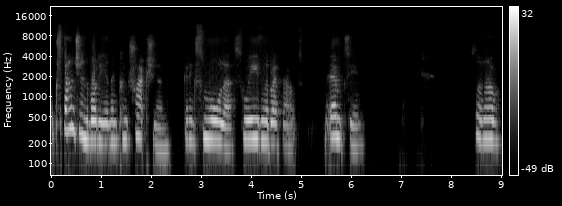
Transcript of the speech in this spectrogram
expansion in the body and then contraction, getting smaller, squeezing the breath out, emptying. So now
